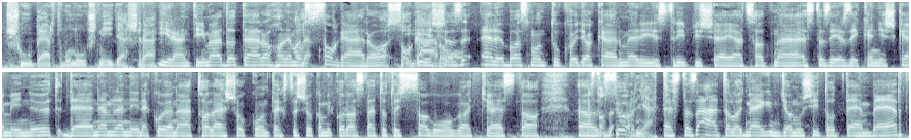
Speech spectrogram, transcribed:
Schubert vonós négyesre. Iránti imádatára, hanem, hanem a szagára. A szagára. És az előbb azt mondtuk, hogy akár Mary Streep is eljátszhatná ezt az érzékeny és kemény nőt, de nem lennének olyan áthallások, kontextusok, amikor azt látod, hogy szagolgatja ezt a, az, ezt a szörnyet. Ezt az általad meggyanúsított embert.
